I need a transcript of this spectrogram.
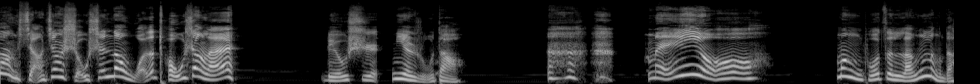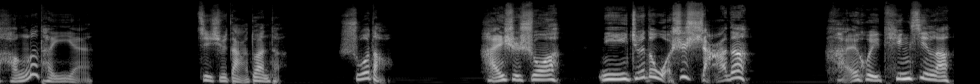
妄想将手伸到我的头上来？刘氏嗫嚅道：“没有。”孟婆子冷冷的横了他一眼，继续打断他，说道：“还是说你觉得我是傻的，还会听信了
